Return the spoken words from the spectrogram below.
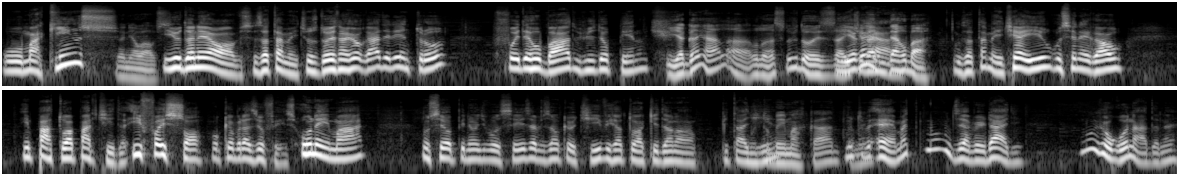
o Marquinhos e o Daniel Alves, exatamente. Os dois na jogada, ele entrou, foi derrubado, o juiz deu pênalti. Ia ganhar lá o lance dos dois. Aí Ia tiveram ganhar. que derrubar. Exatamente. E aí o Senegal empatou a partida. E foi só o que o Brasil fez. O Neymar, não sei a opinião de vocês, a visão que eu tive, já estou aqui dando uma pitadinha. Muito bem marcado. Muito bem. É, mas vamos dizer a verdade, não jogou nada, né?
